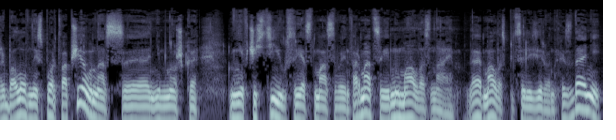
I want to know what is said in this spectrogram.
рыболовный спорт вообще у нас э, немножко не в части у средств массовой информации, мы мало знаем, да, мало специализированных изданий,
